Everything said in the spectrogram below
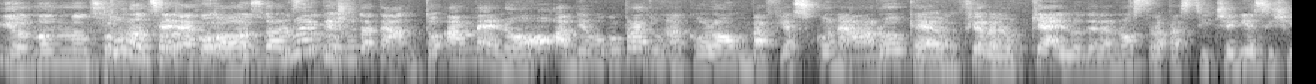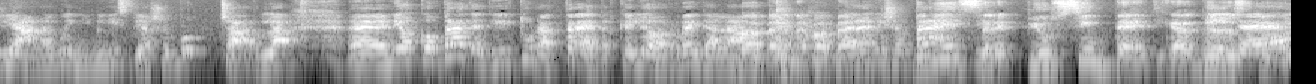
Io non, non sono Tu non sei d'accordo, a lui è piaciuta tanto, a me no. Abbiamo comprato una colomba fiasconaro che è un fiore all'occhiello della nostra pasticceria siciliana, quindi mi dispiace bocciarla. Eh, ne ho comprate addirittura tre perché le ho cosa. regalate Va bene, va bene. amici Devi essere più sintetica, ve lo spiego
